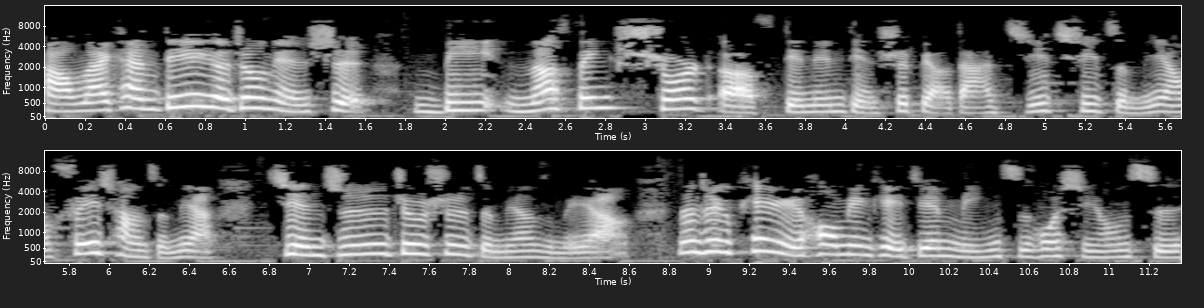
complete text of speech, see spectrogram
好，我们来看第一个重点是 be nothing short of 点点点是表达极其怎么样，非常怎么样，简直就是怎么样怎么样。那这个片语后面可以接名词或形容词，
